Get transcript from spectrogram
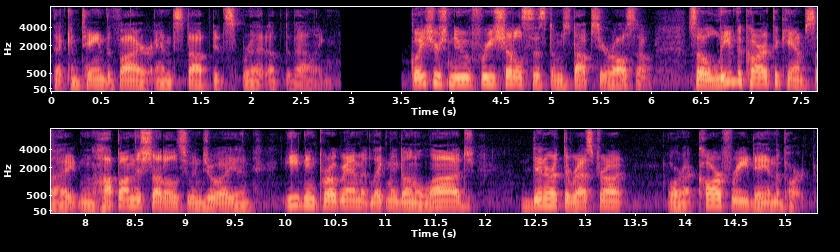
that contained the fire and stopped its spread up the valley. Glacier's new free shuttle system stops here also. So leave the car at the campsite and hop on the shuttle to enjoy an evening program at Lake McDonald Lodge, dinner at the restaurant, or a car free day in the park.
